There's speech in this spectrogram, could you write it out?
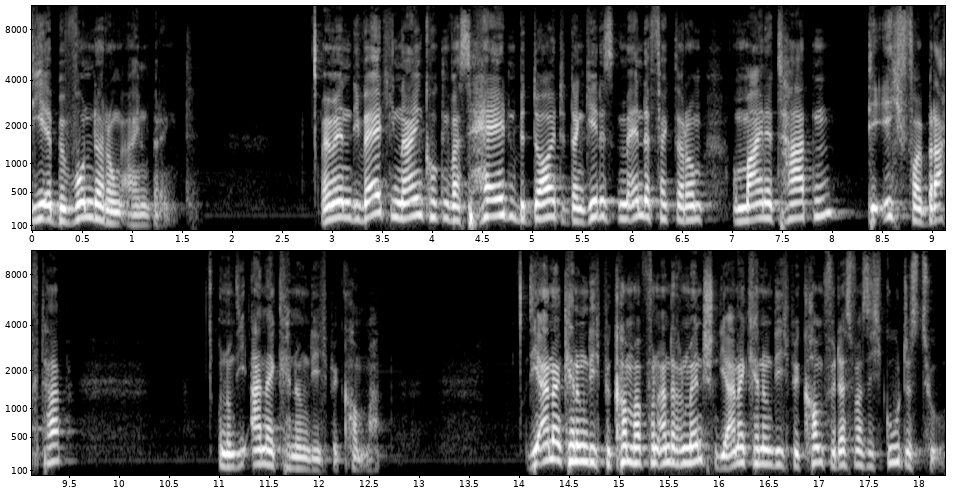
die ihr Bewunderung einbringt. Wenn wir in die Welt hineingucken, was Helden bedeutet, dann geht es im Endeffekt darum, um meine Taten, die ich vollbracht habe, und um die Anerkennung, die ich bekommen habe. Die Anerkennung, die ich bekommen habe von anderen Menschen, die Anerkennung, die ich bekomme für das, was ich Gutes tue.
